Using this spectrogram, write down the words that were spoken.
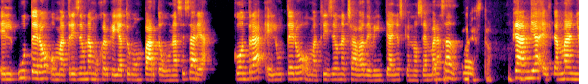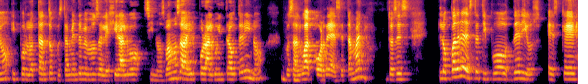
el útero o matriz de una mujer que ya tuvo un parto o una cesárea contra el útero o matriz de una chava de 20 años que no se ha embarazado. Esto cambia el tamaño y por lo tanto, pues también debemos elegir algo, si nos vamos a ir por algo intrauterino, pues algo acorde a ese tamaño. Entonces, lo padre de este tipo de DIUs es que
